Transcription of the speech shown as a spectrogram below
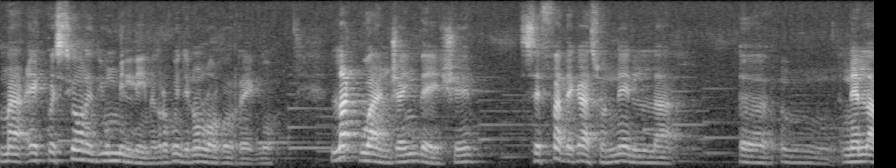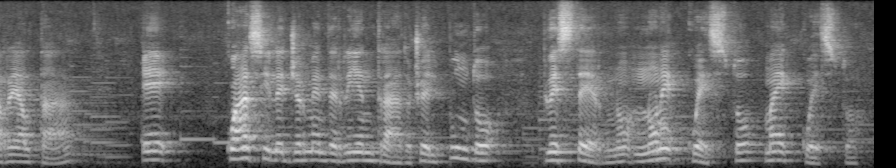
ma è questione di un millimetro, quindi non lo correggo. La guancia invece, se fate caso nella, eh, nella realtà, è quasi leggermente rientrato, cioè il punto più esterno non è questo, ma è questo.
